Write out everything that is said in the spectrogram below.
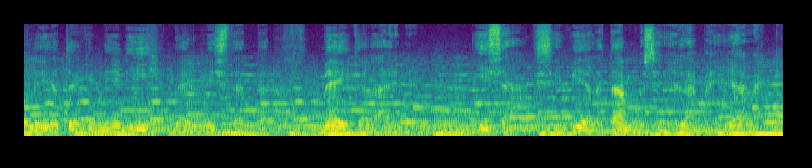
Oli jotenkin niin ihmeellistä, että meikäläinen isäksi vielä tämmöisen elämän jälkeen.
